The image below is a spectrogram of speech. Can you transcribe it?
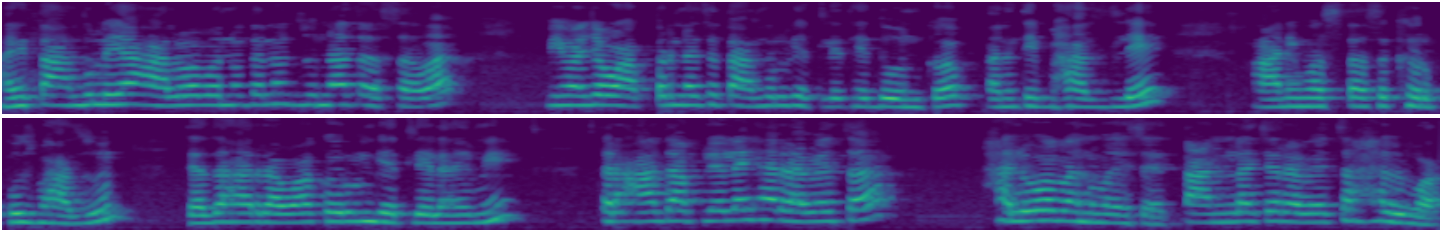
आणि तांदूळ ह्या हलवा बनवताना जुनाच असावा. मी माझ्या वापरण्याचे तांदूळ घेतलेत हे दोन कप आणि ते भाजले आणि मस्त असं खरपूस भाजून त्याचा हा रवा करून घेतलेला आहे मी. तर आज आपल्याला ह्या रव्याचा हलवा बनवायचा आहे तांदळाच्या रव्याचा हलवा.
